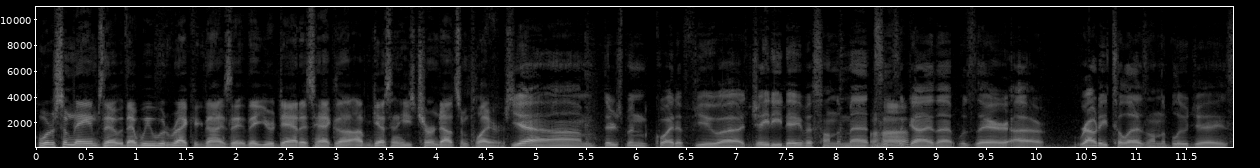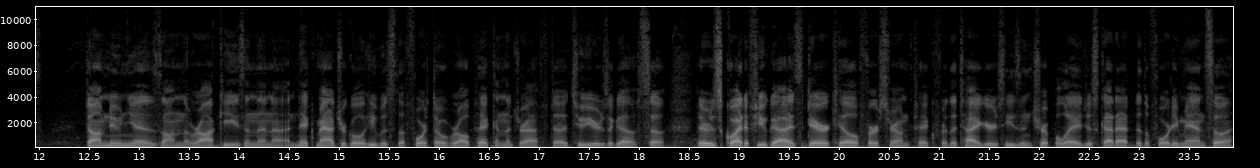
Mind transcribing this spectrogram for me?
What are some names that, that we would recognize that, that your dad has had? i I'm guessing he's churned out some players. Yeah, um, there's been quite a few. Uh, J.D. Davis on the Mets uh-huh. is a guy that was there. Uh, Rowdy Tellez on the Blue Jays. Dom Nunez on the Rockies, and then uh, Nick Madrigal. He was the fourth overall pick in the draft uh, two years ago. So there's quite a few guys. Derek Hill, first round pick for the Tigers. He's in AAA, just got added to the 40 man. So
